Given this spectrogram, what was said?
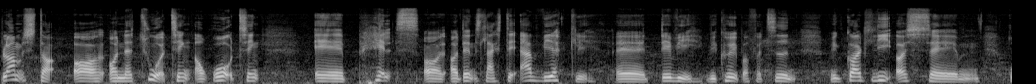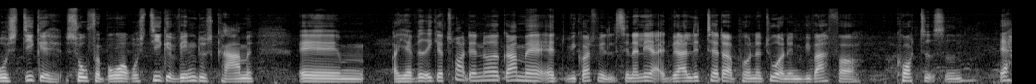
blomster og, og naturting og rå ting, øh, pels og, og den slags, det er virkelig øh, det, vi, vi køber for tiden. Vi kan godt lide også øh, rustikke sofabord, rustikke vindueskarme, øh, og jeg ved ikke, jeg tror, det er noget at gøre med, at vi godt vil signalere, at vi er lidt tættere på naturen, end vi var for kort tid siden. Ja.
